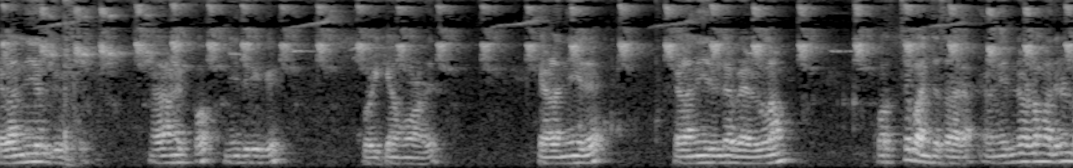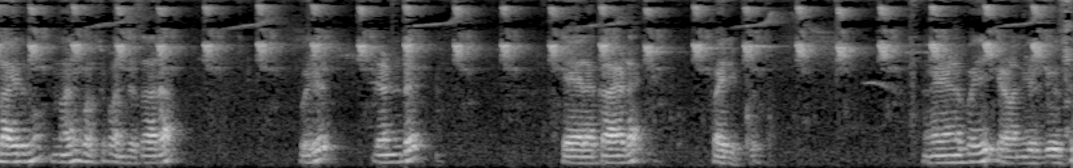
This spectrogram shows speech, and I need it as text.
ഇളനീർ ജ്യൂസ്. അതാണിപ്പോൾ ഇനി ഇതിലേക്ക് ഒഴിക്കാൻ പോണത്. ഇളനീര് ഇളനീരിന്റെ വെള്ളം കുറച്ച് പഞ്ചസാര. ഇളനീരിന്റെ വെള്ളം മധുരമുണ്ടായിരുന്നു എന്നാലും കുറച്ച് പഞ്ചസാര. ഒരു രണ്ട് ഏലക്കായുടെ പരിപ്പ്. അങ്ങനെയാണ് ഇപ്പോൾ ഈ ഇളനീർ ജ്യൂസ്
